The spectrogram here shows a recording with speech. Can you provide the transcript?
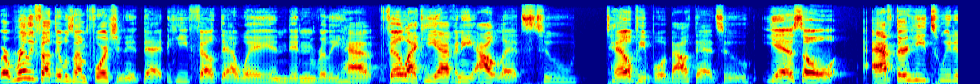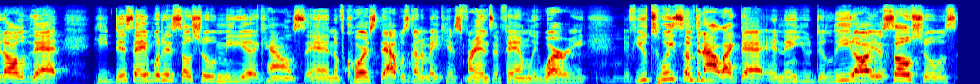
I, I really felt it was unfortunate that he felt that way and didn't really have feel like he have any outlets to tell people about that too. Yeah, so after he tweeted all of that, he disabled his social media accounts. And of course, that was going to make his friends and family worry. Mm-hmm. If you tweet something out like that and then you delete all your socials,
